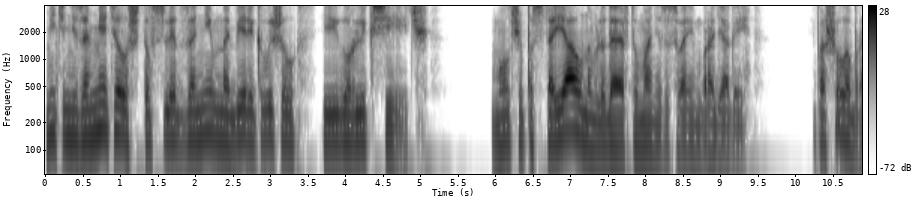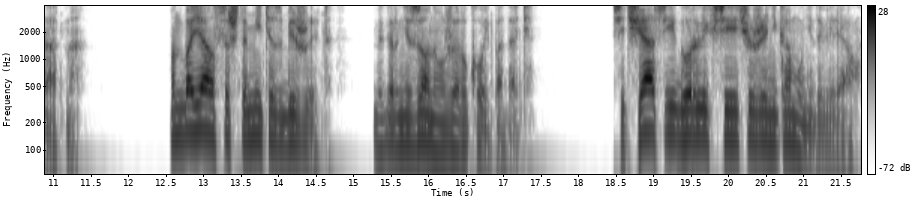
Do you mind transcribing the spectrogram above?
Митя не заметил, что вслед за ним на берег вышел и Егор Алексеевич. Молча постоял, наблюдая в тумане за своим бродягой, и пошел обратно. Он боялся, что Митя сбежит. До гарнизона уже рукой подать. Сейчас Егор Алексеевич уже никому не доверял.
